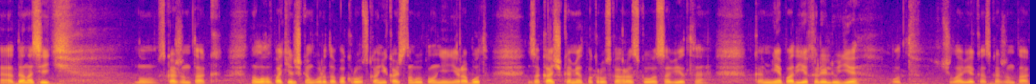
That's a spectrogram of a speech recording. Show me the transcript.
э, доносить, ну, скажем так, налогоплательщикам города Покровска о некачественном выполнении работ заказчиками от Покровского городского совета, ко мне подъехали люди от человека, скажем так,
